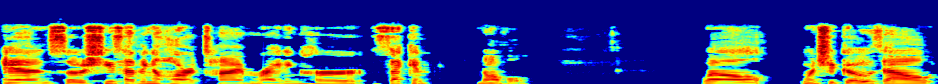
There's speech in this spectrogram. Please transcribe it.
And so she's having a hard time writing her second novel. Well, when she goes out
